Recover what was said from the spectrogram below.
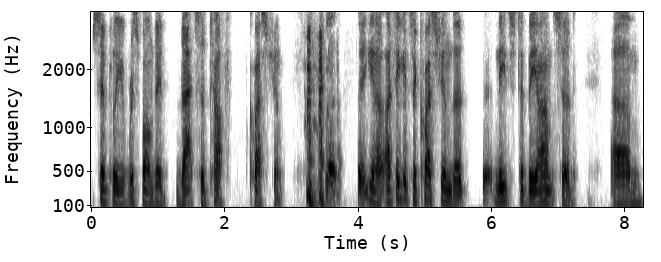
simply responded, "That's a tough question." But uh, you know, I think it's a question that needs to be answered. Um,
